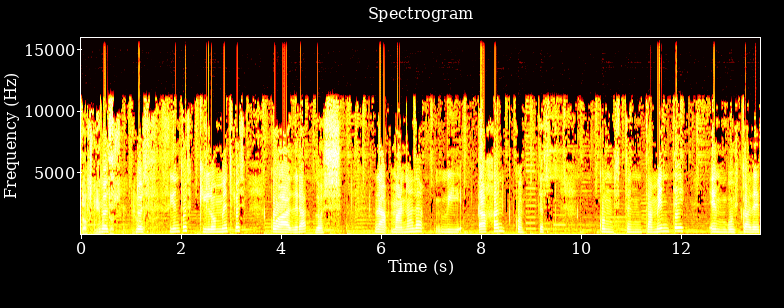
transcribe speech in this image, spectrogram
200 Dos- kilómetros. 200 kilómetros cuadrados. La manada viajan constantemente en busca de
